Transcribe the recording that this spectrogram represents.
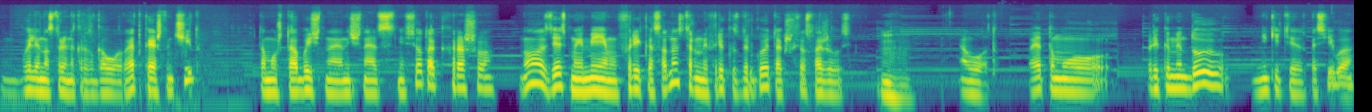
были настроены к разговору. Это, конечно, чит, потому что обычно начинается не все так хорошо. Но здесь мы имеем фрика с одной стороны, фрика с другой, так что все сложилось. Мгм. Вот. Поэтому рекомендую. Никите спасибо.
